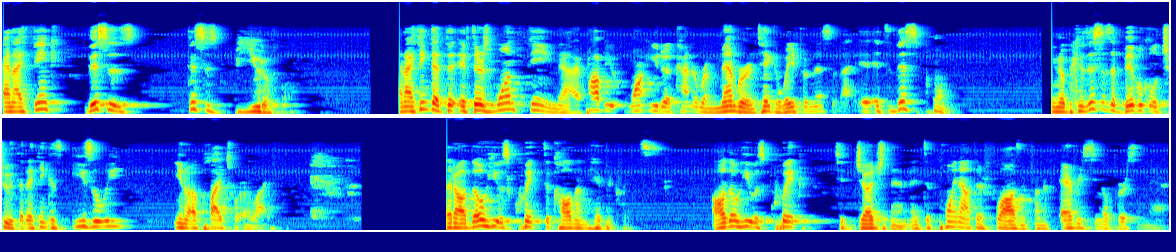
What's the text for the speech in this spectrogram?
And I think this is this is beautiful. And I think that the, if there's one thing that I probably want you to kind of remember and take away from this, it's this point. You know, because this is a biblical truth that I think is easily, you know, applied to our life. That although he was quick to call them hypocrites, although he was quick to judge them and to point out their flaws in front of every single person there,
